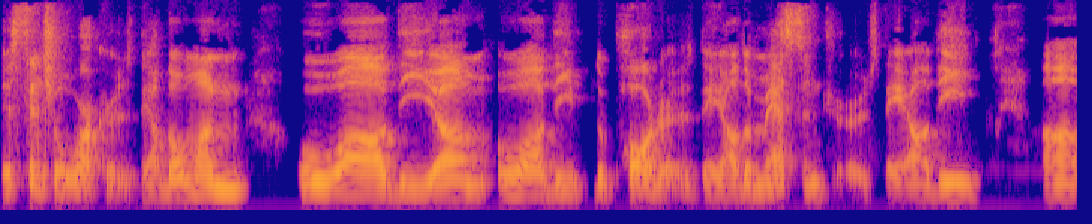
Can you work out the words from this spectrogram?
essential workers. They are the one who are the um, who are the, the porters. They are the messengers. They are the uh,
